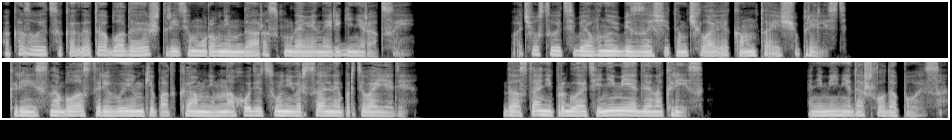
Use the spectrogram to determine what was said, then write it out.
Оказывается, когда ты обладаешь третьим уровнем дара с мгновенной регенерацией, Почувствовать себя вновь беззащитным человеком — та еще прелесть. Крис, на бластере выемки под камнем находится универсальное противоядие. Достань и проглоти немедленно, Крис. А не менее дошло до пояса.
